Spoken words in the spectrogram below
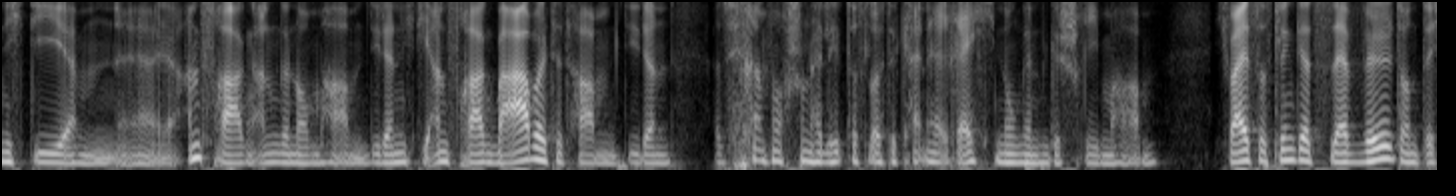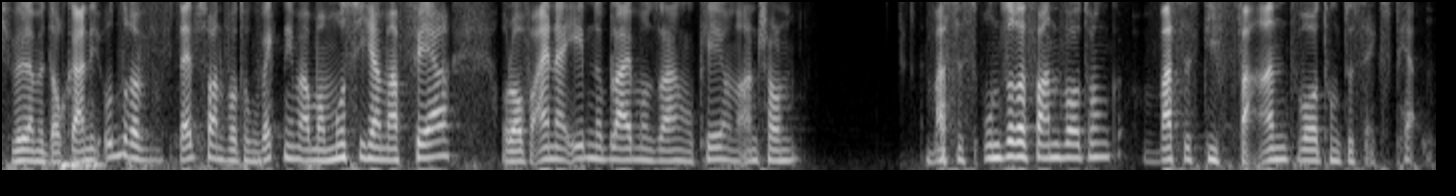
nicht die ähm, äh, Anfragen angenommen haben, die dann nicht die Anfragen bearbeitet haben, die dann, also wir haben auch schon erlebt, dass Leute keine Rechnungen geschrieben haben. Ich weiß, das klingt jetzt sehr wild und ich will damit auch gar nicht unsere Selbstverantwortung wegnehmen, aber man muss sich ja mal fair oder auf einer Ebene bleiben und sagen, okay, und anschauen, was ist unsere Verantwortung, was ist die Verantwortung des Experten.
